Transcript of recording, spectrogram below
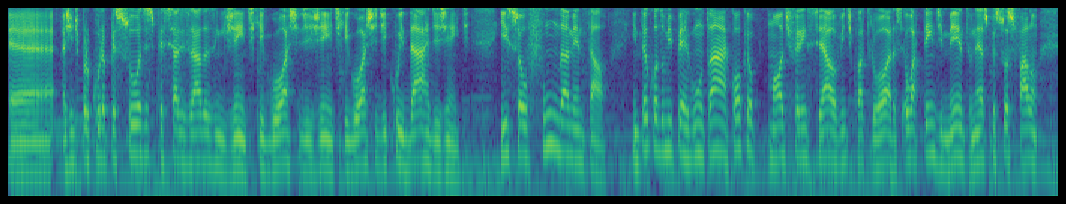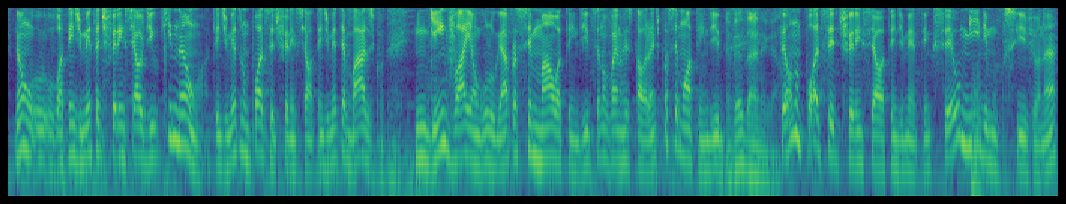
É, a gente procura pessoas especializadas em gente, que goste de gente, que goste de cuidar de gente. Isso é o fundamental. Então, quando me perguntam, ah, qual que é o maior diferencial 24 horas? O atendimento, né? As pessoas falam, não, o, o atendimento é diferencial. Eu digo que não, atendimento não pode ser diferencial, atendimento é básico. Ninguém vai em algum lugar para ser mal atendido, você não vai no restaurante para ser mal atendido. É verdade, legal. Então não pode ser diferencial o atendimento, tem que ser o mínimo possível, né?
